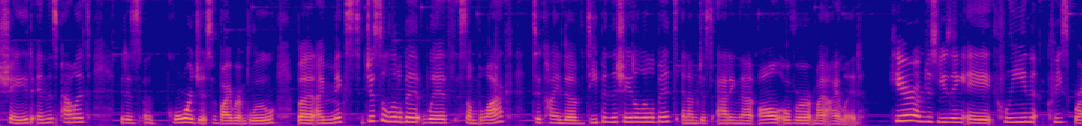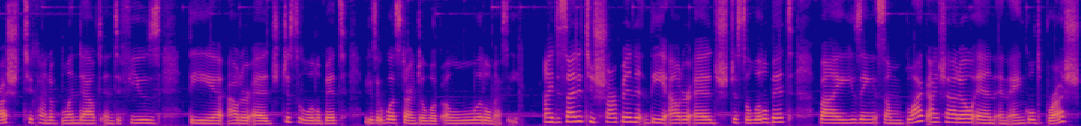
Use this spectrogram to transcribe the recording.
shade in this palette. It is a gorgeous vibrant blue, but I mixed just a little bit with some black to kind of deepen the shade a little bit, and I'm just adding that all over my eyelid. Here I'm just using a clean crease brush to kind of blend out and diffuse the outer edge just a little bit because it was starting to look a little messy. I decided to sharpen the outer edge just a little bit by using some black eyeshadow and an angled brush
